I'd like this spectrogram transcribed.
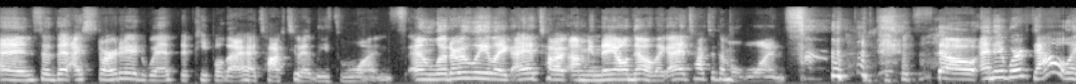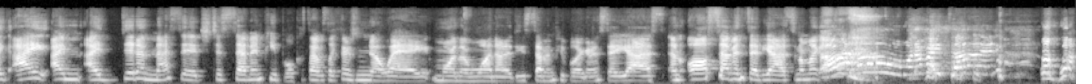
And so that I started with the people that I had talked to at least once. And literally, like I had talked, I mean, they all know, like I had talked to them once. so and it worked out. Like I I I did a message to seven people because I was like, there's no way more than one out of these seven people are gonna say yes. And all seven said yes. And I'm like, oh no, what have I done?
